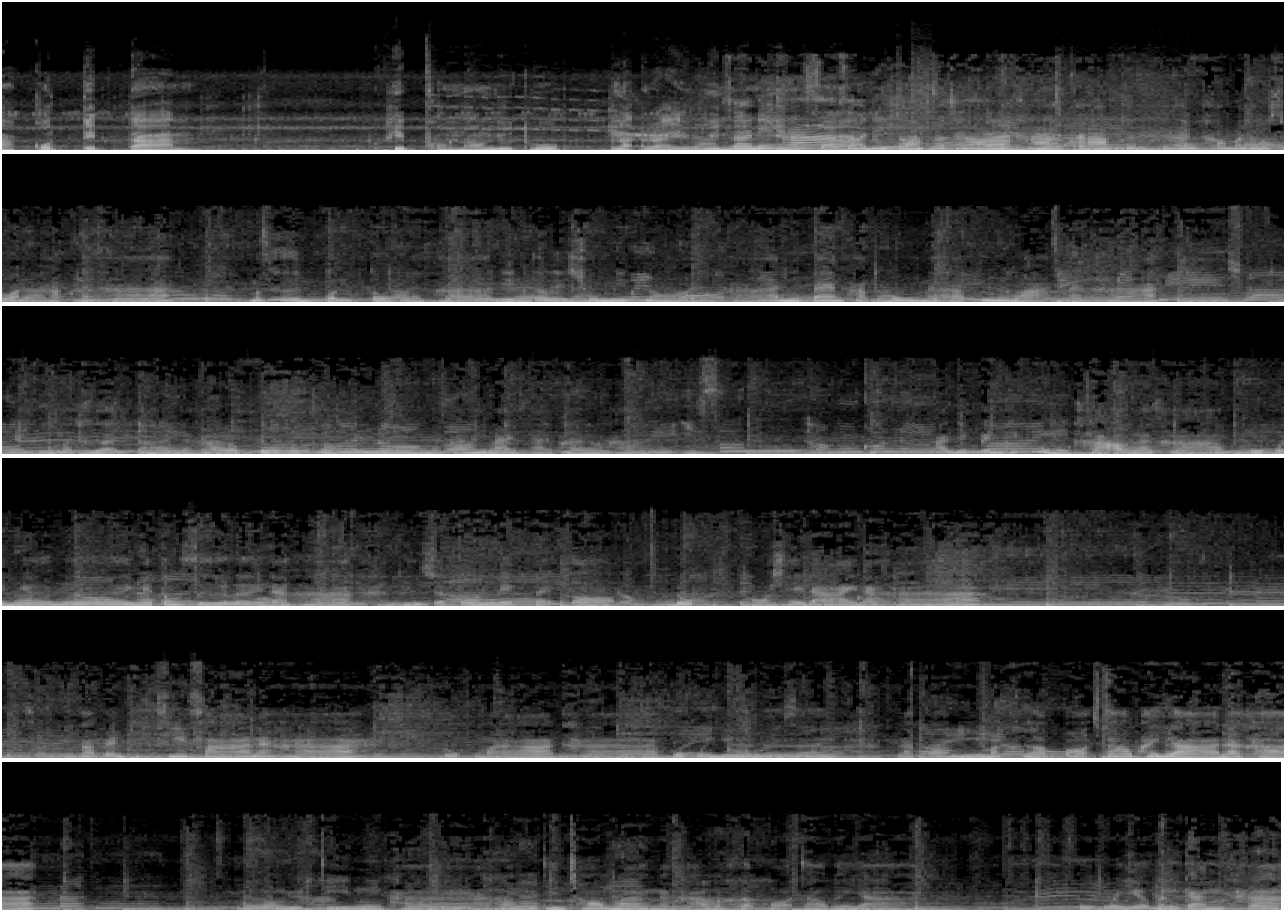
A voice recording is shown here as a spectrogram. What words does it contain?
ฝากกดติดตาม คลิปของน้อง YouTube ณไร่วินสวัสดีกินค่ะฟาร์มสวัสดีตอนเช้าๆนะคะฝากติดตามด้วยพาเพื่อนๆเข้ามาดูสวนผักนะคะ เมื่อคืนฝนตกนะคะ ดินก็เลยชุ่มนิดหน่อยนะคะอันนี้แปลงผักบุ้งนะคะเพิ่งหวานนะคะนี่คือมะเขือเทศนะคะ เราปลูกไว้กิ นนี้เป็นพริกหนุ่มขาวนะคะปลูกไว้เยอะเลย ไม่ต้องซื้อเลยนะคะ ถึงจะต้นเล็กแต่ก็ดกพอใช้ได้นะคะ ส่วนนี้ก็เป็นพริกชี้ฟ้านะคะดกมากค่ะ ปลูกไว้เยอะเลย แล้วก็มีมะเขือเปราะเจ้าพญานะคะของน้องยูจินค่ะน้องยูจินชอบมากนะคะมะเขือเปราะเจ้าพญาปลูกไว้เยอะเหมือนกันค่ะ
